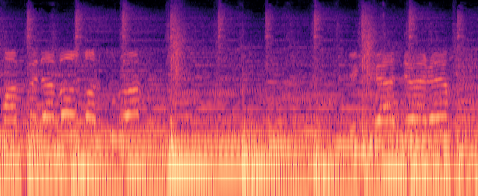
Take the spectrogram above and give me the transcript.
Prends un peu d'avance dans le couloir. Vu que je vais à 2 à l'heure.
